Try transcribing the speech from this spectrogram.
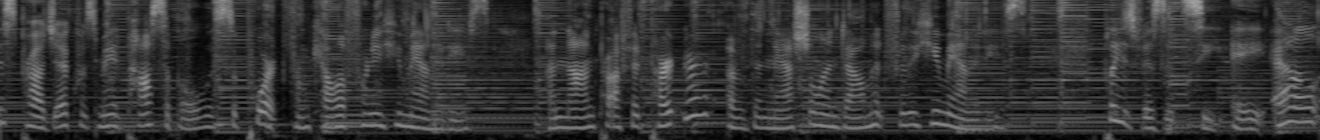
This project was made possible with support from California Humanities, a nonprofit partner of the National Endowment for the Humanities. Please visit calhum.org.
